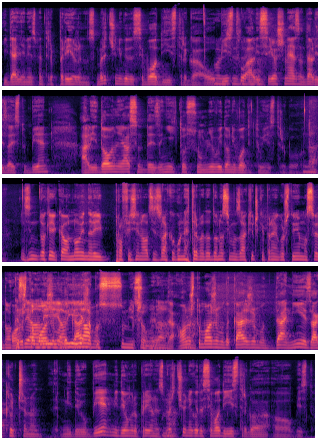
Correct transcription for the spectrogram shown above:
i dalje ne smatra prirodnom smrću, nego da se vodi istraga o ubistvu, ali se još ne zna da li je zaista ubijen, ali je dovoljno jasno da je za njih to sumljivo i da oni vode tu istragu. Da. Mislim, ok, kao novinari, profesionalci svakako ne treba da donosimo zaključke pre nego što imamo sve dokaze, ono ali, ali da kažemo, jako sumnjičavo. Da, da. Ono da. što možemo da kažemo da nije zaključeno ni da je ubijen, ni da je umro prirodnom smrću, da. nego da se vodi istraga o ubistvu.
